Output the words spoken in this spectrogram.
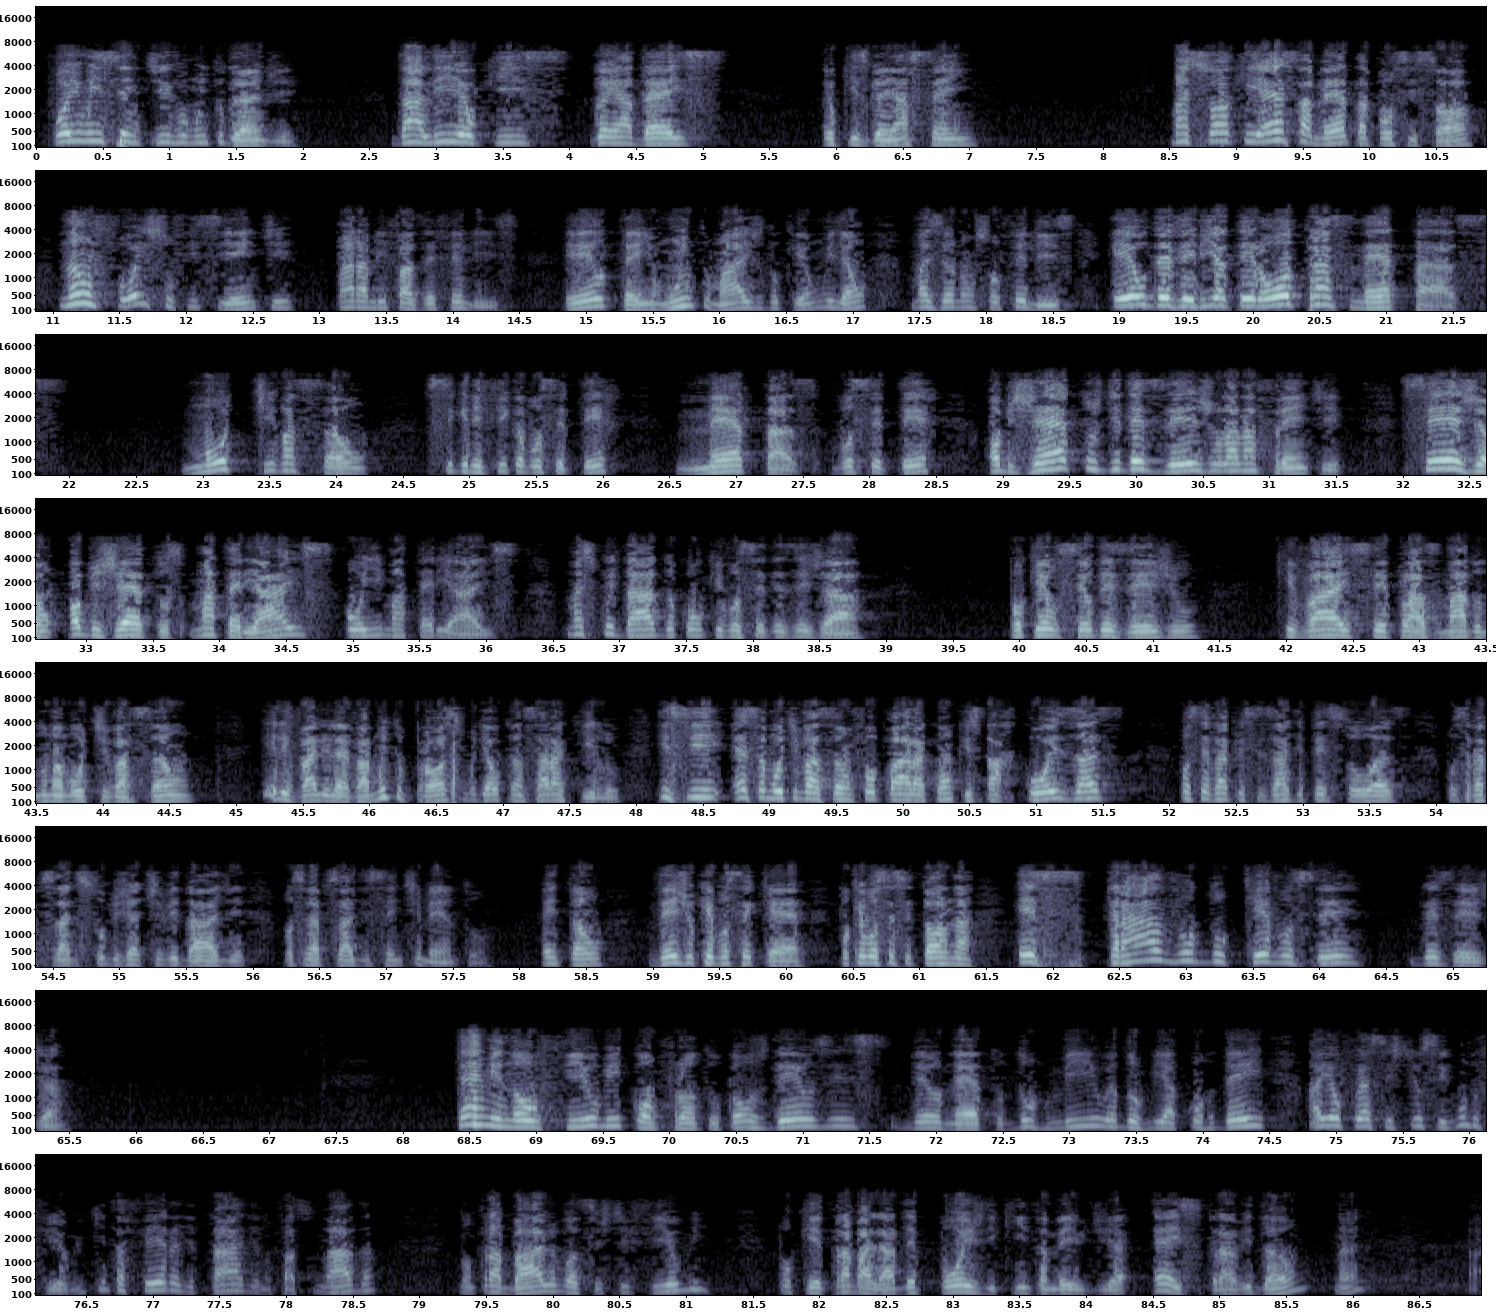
foi um incentivo muito grande. Dali eu quis ganhar 10, eu quis ganhar 100, mas só que essa meta por si só não foi suficiente para me fazer feliz. Eu tenho muito mais do que um milhão, mas eu não sou feliz. Eu deveria ter outras metas. Motivação significa você ter metas, você ter objetos de desejo lá na frente. Sejam objetos materiais ou imateriais mas cuidado com o que você desejar, porque o seu desejo, que vai ser plasmado numa motivação, ele vai lhe levar muito próximo de alcançar aquilo. E se essa motivação for para conquistar coisas, você vai precisar de pessoas, você vai precisar de subjetividade, você vai precisar de sentimento. Então, veja o que você quer, porque você se torna escravo do que você deseja. Terminou o filme, confronto com os deuses, meu neto dormiu, eu dormi, acordei, aí eu fui assistir o segundo filme. Quinta-feira, de tarde, não faço nada, não trabalho, vou assistir filme, porque trabalhar depois de quinta, meio-dia é escravidão, né?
